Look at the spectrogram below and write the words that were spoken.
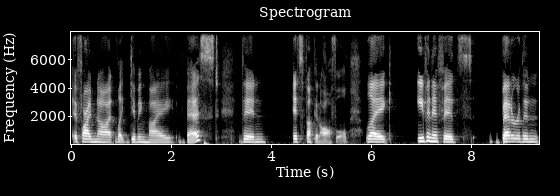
if I'm not like giving my best, then it's fucking awful. Like, even if it's better than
